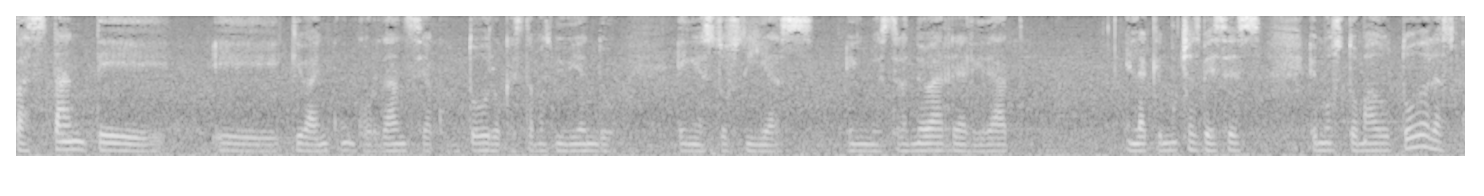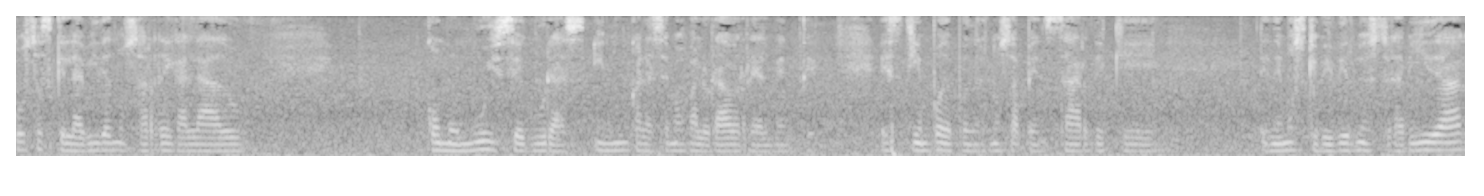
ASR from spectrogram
bastante eh, que va en concordancia con todo lo que estamos viviendo en estos días, en nuestra nueva realidad, en la que muchas veces hemos tomado todas las cosas que la vida nos ha regalado como muy seguras y nunca las hemos valorado realmente. Es tiempo de ponernos a pensar de que tenemos que vivir nuestra vida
